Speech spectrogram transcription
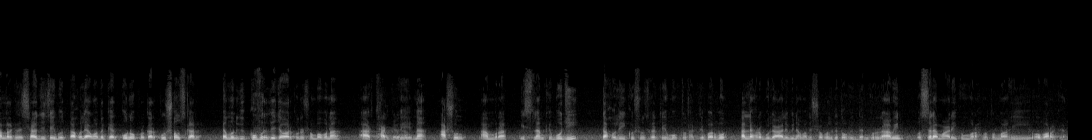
আল্লাহর কাছে সাহায্য চাইব, তাহলে আমাদেরকে আর কোনো প্রকার কুসংস্কার, এমনকি কুফুরিতে যাওয়ার কোনো সম্ভাবনা আর থাকবে না। আসুন আমরা ইসলামকে বুঝি, তাহলেই কুসংস্কার থেকে মুক্ত থাকতে পারব। আল্লাহ রবুল আলমিন আমাদের সকলকে তো অভিজ্ঞান করুন, আমিন। আসসালামু আলাইকুম রহমতুল্লাহি ওবরাকাত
